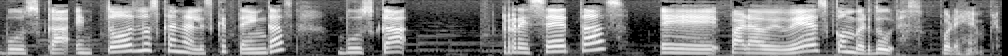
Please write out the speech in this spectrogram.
busca en todos los canales que tengas, busca recetas eh, para bebés con verduras, por ejemplo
